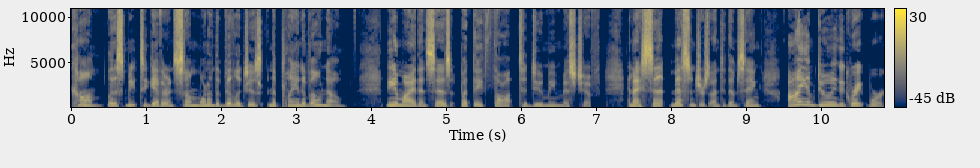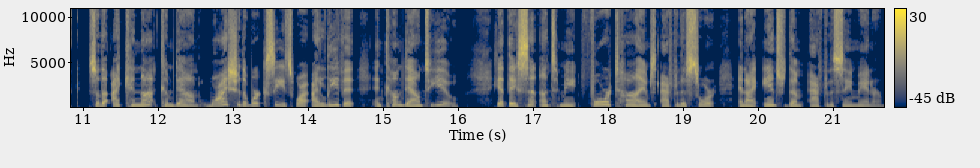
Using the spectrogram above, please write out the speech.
Come, let us meet together in some one of the villages in the plain of Ono. Nehemiah then says, But they thought to do me mischief. And I sent messengers unto them, saying, I am doing a great work, so that I cannot come down. Why should the work cease while I leave it and come down to you? Yet they sent unto me four times after this sort, and I answered them after the same manner.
